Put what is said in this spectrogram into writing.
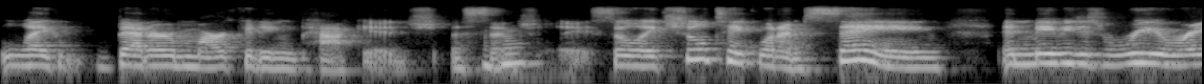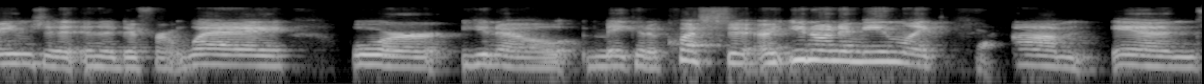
like better marketing package mm-hmm. essentially. Mm-hmm. So like she'll take what I'm saying and maybe just rearrange it in a different way or you know make it a question or you know what I mean like um and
